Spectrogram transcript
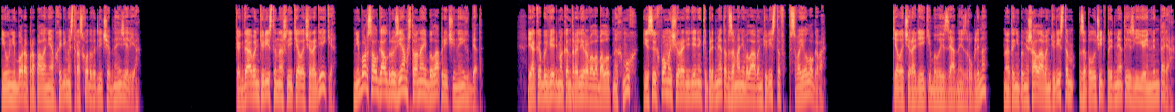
и у Небора пропала необходимость расходовать лечебное зелье. Когда авантюристы нашли тело чародейки, Небор солгал друзьям, что она и была причиной их бед. Якобы ведьма контролировала болотных мух и с их помощью ради денег и предметов заманивала авантюристов в свое логово. Тело чародейки было изрядно изрублено, но это не помешало авантюристам заполучить предметы из ее инвентаря.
